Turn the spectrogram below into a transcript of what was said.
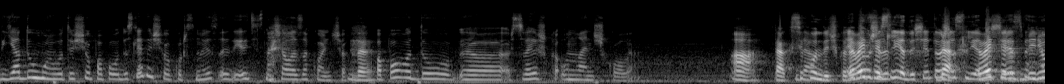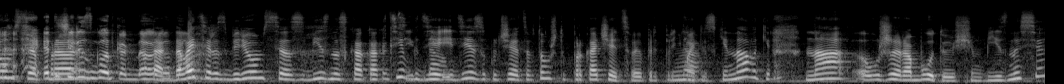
я думаю вот еще по поводу следующего курса, но я с- эти сначала закончу. Да. По поводу э, своей шко- онлайн-школы. А, так, Да. секундочку, Это давайте уже раз- следующее, это да, уже следующее. давайте разберемся Это про- через год, когда Так, уже давайте разберемся с бизнес как, актив, актив, где да. идея заключается в том, чтобы прокачать свои предпринимательские навыки на э, уже работающем бизнесе.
